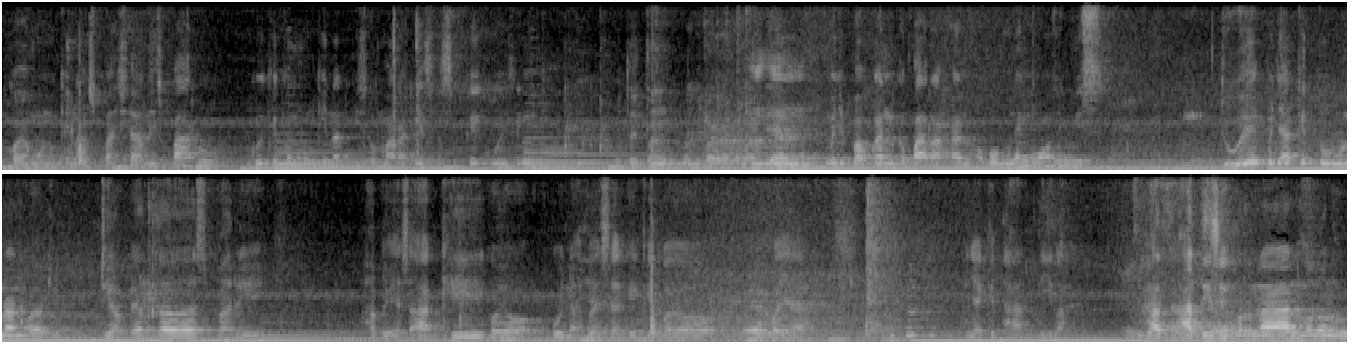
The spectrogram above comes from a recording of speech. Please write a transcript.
kaya ngono ki nang spesialis paru kowe ke kemungkinan bisa marake sesek ke kowe sing dadi menyebabkan keparahan. Apa meneng wong sing wis duwe penyakit turunan kaya di- diabetes bare HBsAg kaya kowe nak HBsAg ki kaya apa ya penyakit hati lah. Hat- hati. Sing pernah ngono lho.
